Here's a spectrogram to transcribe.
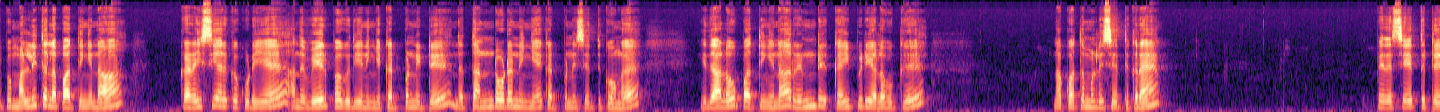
இப்போ மல்லித்தலை பார்த்தீங்கன்னா கடைசியாக இருக்கக்கூடிய அந்த வேர் பகுதியை நீங்கள் கட் பண்ணிவிட்டு இந்த தண்டோட நீங்கள் கட் பண்ணி சேர்த்துக்கோங்க. இது அளவு பார்த்தீங்கன்னா ரெண்டு கைப்பிடி அளவுக்கு நான் கொத்தமல்லி சேர்த்துக்கிறேன். இப்போ இதை சேர்த்துட்டு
